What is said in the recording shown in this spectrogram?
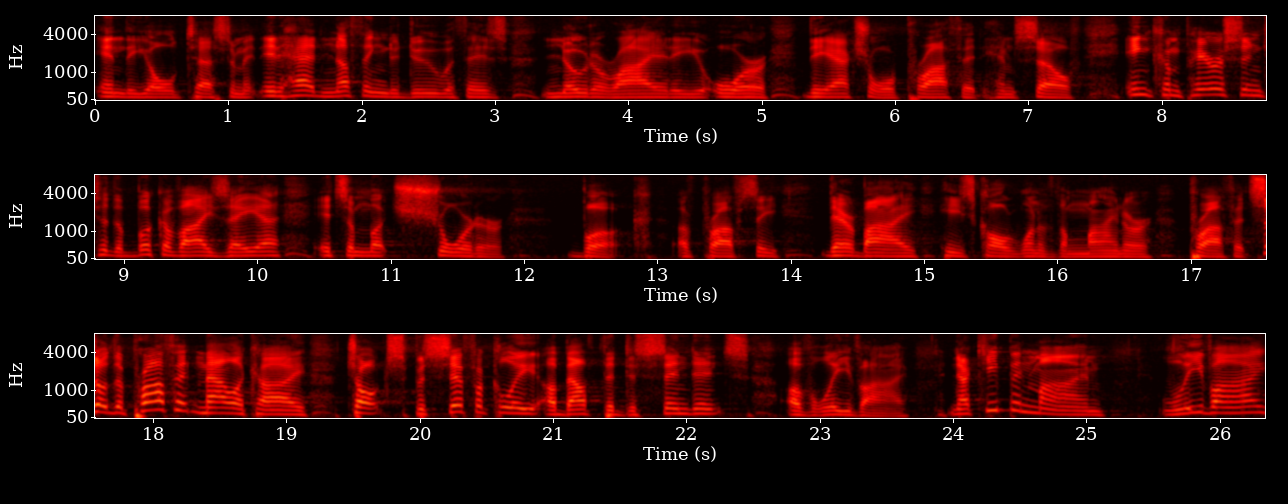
in the Old Testament. It had nothing to do with his notoriety or the actual prophet himself. In comparison to the book of Isaiah, it's a much shorter book of prophecy. Thereby, he's called one of the minor prophets. So the prophet Malachi talks specifically about the descendants of Levi. Now, keep in mind, Levi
